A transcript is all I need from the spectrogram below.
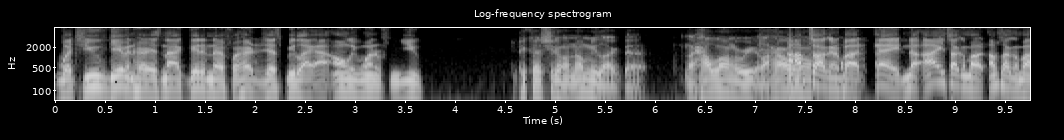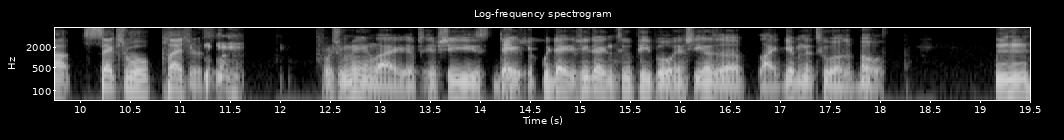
what you've given her is not good enough for her to just be like, I only want it from you? Because she don't know me like that. Like, how long are we? Like, how long? I'm talking about, hey, no, I ain't talking about. I'm talking about sexual pleasures. What you mean? Like, if if she's date, if we dated, she dating two people, and she ends up like giving the two of us both. Mm-hmm.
